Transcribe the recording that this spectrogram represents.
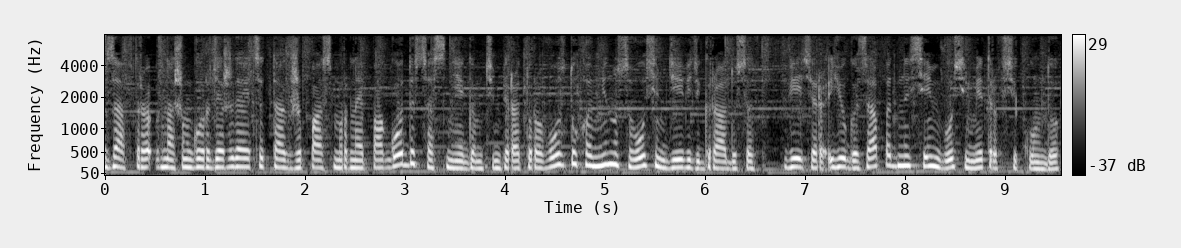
Завтра в нашем городе ожидается также пасмурная погода со снегом. Температура воздуха минус 8-9 градусов. Ветер юго-западный 7-8 метров в секунду.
